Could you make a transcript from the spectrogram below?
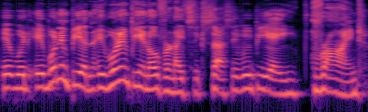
It would it wouldn't be an it wouldn't be an overnight success. It would be a grind.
